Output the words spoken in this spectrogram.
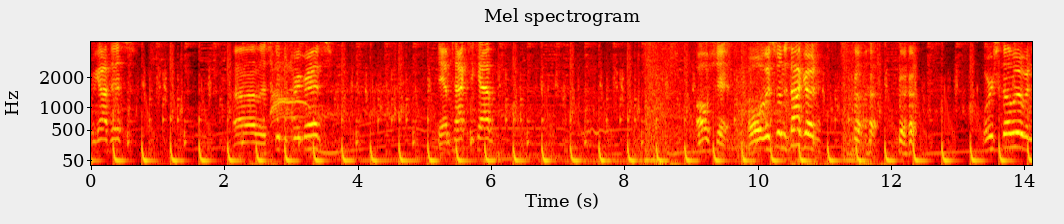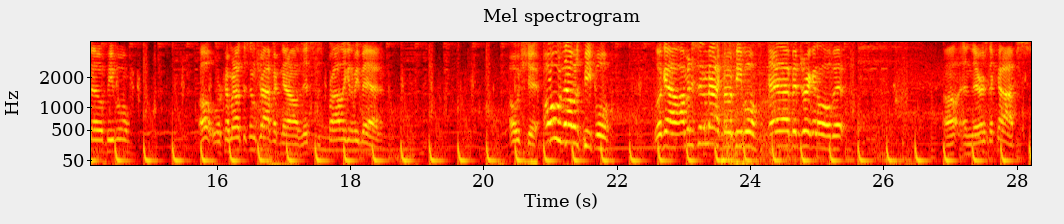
We got this. Uh, the stupid tree branch. Damn taxi cab. Oh shit. Oh, this one's not good. we're still moving though, people. Oh, we're coming out to some traffic now. This is probably gonna be bad. Oh shit. Oh, that was people! Look out, I'm in a cinematic mode, people, and I've been drinking a little bit. Uh, and there's the cops.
